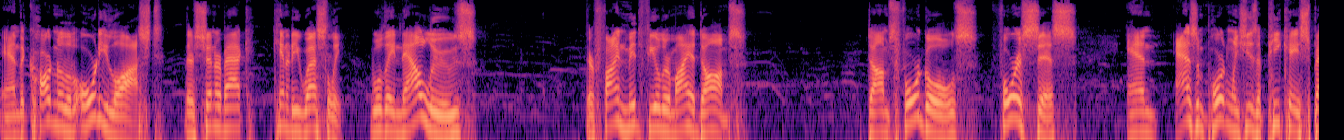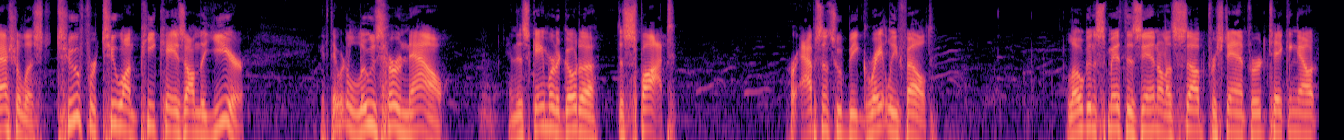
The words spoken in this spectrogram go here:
And the Cardinal have already lost their center back, Kennedy Wesley. Will they now lose their fine midfielder, Maya Doms? Doms, four goals, four assists, and as importantly, she's a PK specialist. Two for two on PKs on the year. If they were to lose her now, and this game were to go to the spot, her absence would be greatly felt. Logan Smith is in on a sub for Stanford, taking out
